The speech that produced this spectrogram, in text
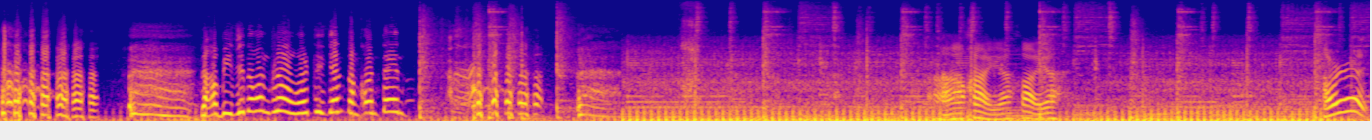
Naka-video naman bro, worth it yan pang content. Ah, kaya, kaya. Alright.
